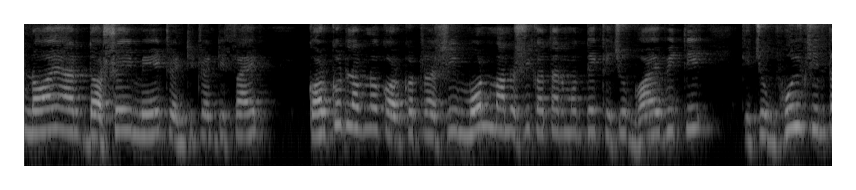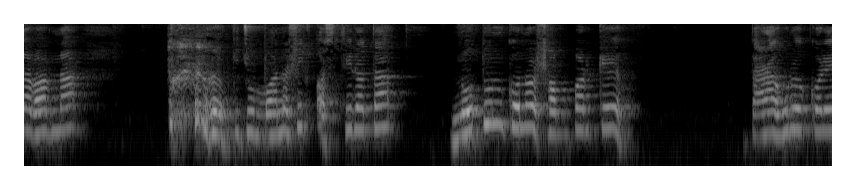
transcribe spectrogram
নয় আর দশই মে টোয়েন্টি টোয়েন্টি ফাইভ কর্কট লগ্ন, কর্কট রাশি, মন মানসিকতার মধ্যে কিছু ভয়ভীতি, কিছু ভুল চিন্তাভাবনা, কিছু মানসিক অস্থিরতা, নতুন কোনো সম্পর্কে তাড়াহুড়ো করে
